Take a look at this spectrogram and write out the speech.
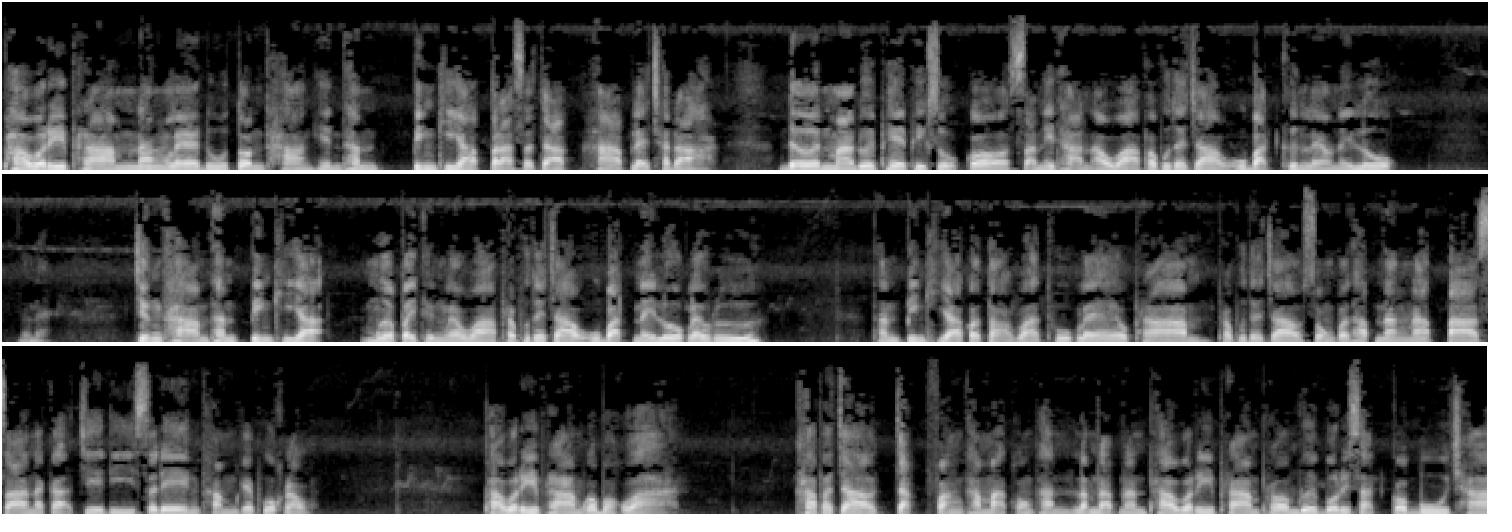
ภาวรีพรามนั่งแลดูต้นทางเห็นท่านปิงคิยะปราศจากหาบและชดา เดินมาด้วยเพศภิกษุก็สันนิษฐานเอาว่าพระพุทธเจ้าอุบัติขึ้นแล้วในโลกนะจึงถามท่านปิงคิยะเมื่อไปถึงแล้วว่า พระพุทธเจ้าอุบัติในโลกแล้วหรือ ท่านปิงคิยะก็ตอบว่าถูกแล้วพรามพระพุทธเจ้าทรงประทับนั่งณปาสานกะเจดี แสดงธรรมแก่พวกเรา ภาวรีพราหมณ์ก็บอกว่า ข้าพเจ้าจักฟังธรรมะของท่านลำดับนั้น ภาวรีพราหมณ์พร้อมด้วยบริษัทก็บูชา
